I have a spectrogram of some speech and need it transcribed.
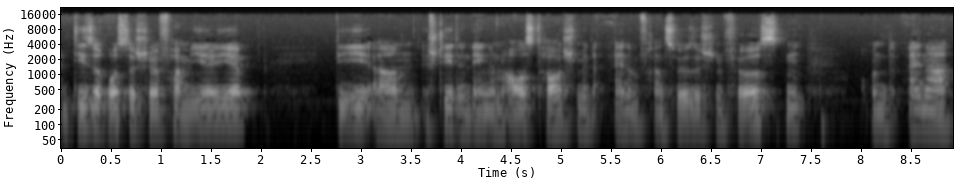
diese russische Familie, die ähm, steht in engem Austausch mit einem französischen Fürsten und einer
